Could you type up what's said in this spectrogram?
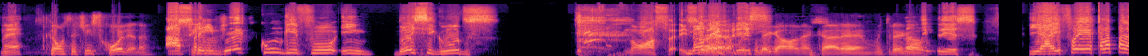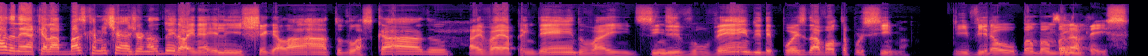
né? Então você tinha escolha, né? Aprender Sim. Kung Fu em dois segundos. Nossa, isso Não é muito legal, né, cara? É muito legal. Não tem preço. E aí foi aquela parada, né? Aquela basicamente é a jornada do herói, né? Ele chega lá, todo lascado, aí vai aprendendo, vai se desenvolvendo e depois dá a volta por cima. E vira o bambambam bam, bam da vez.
